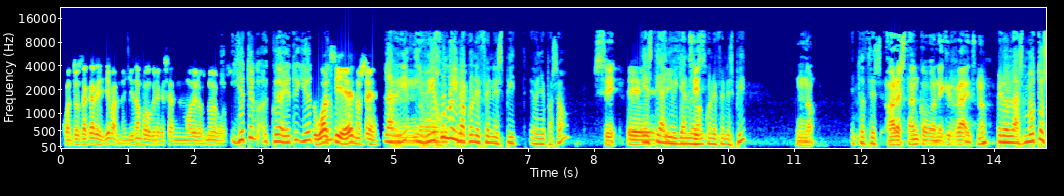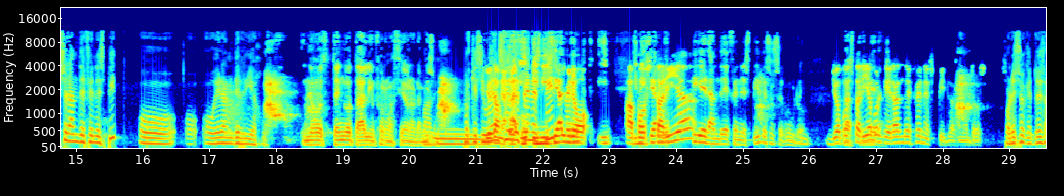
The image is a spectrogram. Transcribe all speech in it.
¿Cuántos Dakares llevan? Yo tampoco creo que sean modelos nuevos. Y yo tengo, cuidado, yo, te- yo Igual tengo- sí, ¿eh? No sé. la Rie- ¿Y No Rieju no iba con FN Speed el año pasado? Sí, Eh, Este sí. año ya no Sí, van sí. con FN Speed. no. Entonces, Ahora están con X-Ride, ¿no? ¿pero las motos eran de FN Speed o, o- o eran de Rieju? No tengo tal información ahora Vale. mismo. Porque si yo hubieran sido de FN Speed, inicialmente- pero in- apostaría- sí eran de FN Speed, eso seguro. Yo apostaría porque eran de FN Speed las motos. Por eso que entonces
